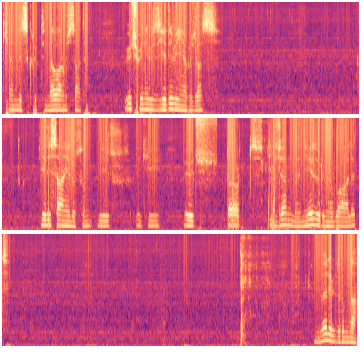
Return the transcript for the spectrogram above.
Kendi scriptinde varmış zaten. 3000'i biz 7000 yapacağız. 7 saniye dursun. 1 2 3 4 diyeceğim de niye durmuyor bu alet? Böyle bir durumda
